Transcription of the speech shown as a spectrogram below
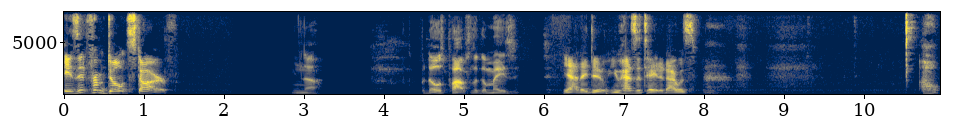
Is it from Don't Starve? No. But those pops look amazing. Yeah, they do. You hesitated. I was. Oh,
